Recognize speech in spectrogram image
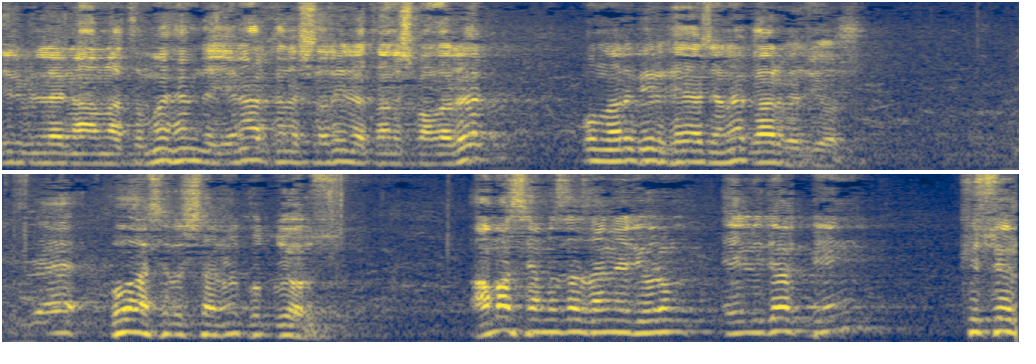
birbirlerine anlatımı hem de yeni arkadaşlarıyla tanışmaları onları bir heyecana garp ediyor. Biz de bu açılışlarını kutluyoruz. Amasya'mızda zannediyorum 54 bin küsür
